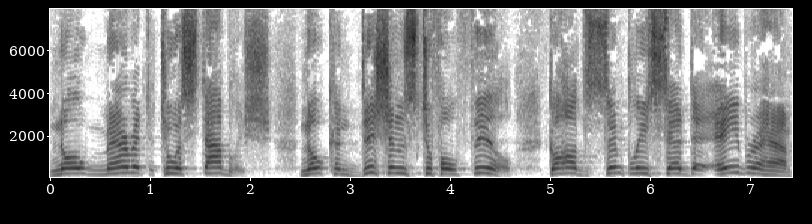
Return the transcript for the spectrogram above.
no merit to establish, no conditions to fulfill. God simply said to Abraham,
